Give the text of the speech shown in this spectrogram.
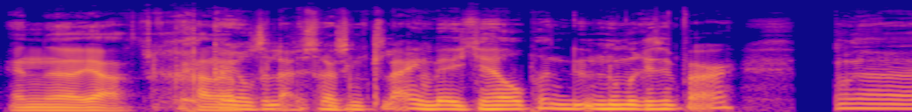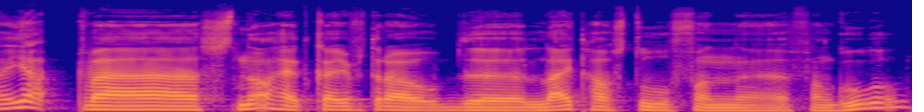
En ja, gaan kan je onze luisteraars een klein beetje helpen? Noem er eens een paar. ja, qua snelheid kan je vertrouwen op de Lighthouse tool van, van Google.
